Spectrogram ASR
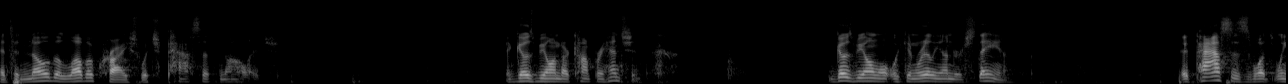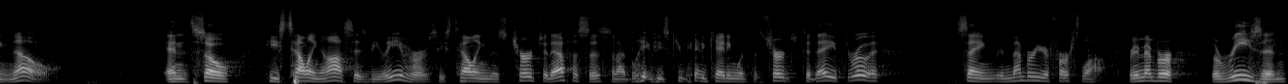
and to know the love of Christ which passeth knowledge. It goes beyond our comprehension, it goes beyond what we can really understand. It passes what we know. And so he's telling us as believers, he's telling this church at Ephesus, and I believe he's communicating with the church today through it, saying, Remember your first love. Remember the reason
